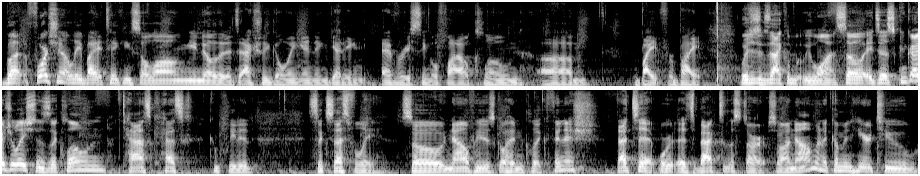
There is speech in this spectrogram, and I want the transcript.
But fortunately, by it taking so long, you know that it's actually going in and getting every single file cloned um, byte for byte, which is exactly what we want. So it says, congratulations, the clone task has completed successfully. So now if we just go ahead and click finish, that's it, We're, it's back to the start. So now I'm gonna come in here to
